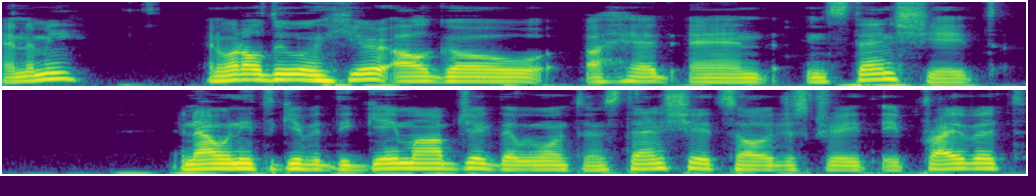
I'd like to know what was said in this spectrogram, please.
enemy. And what I'll do in here, I'll go ahead and instantiate. And now we need to give it the game object that we want to instantiate. So I'll just create a private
